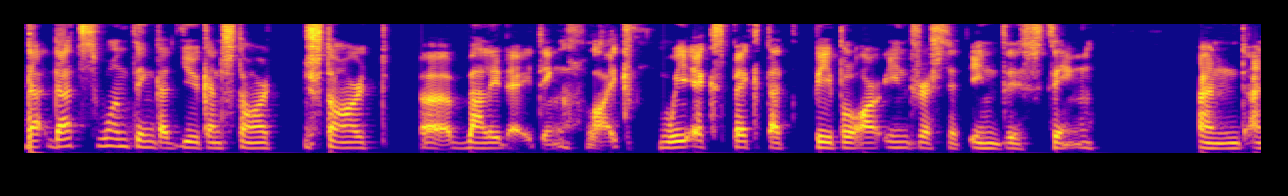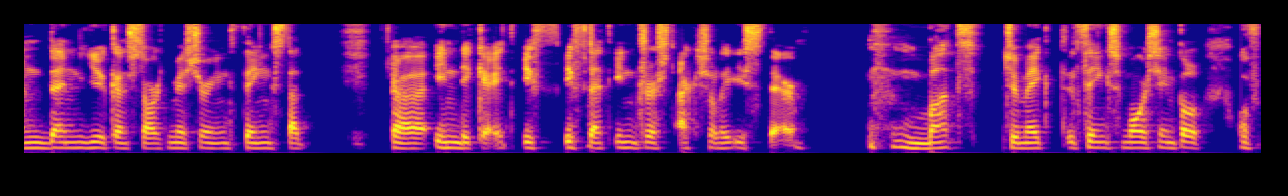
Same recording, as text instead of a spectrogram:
that that's one thing that you can start start uh, validating. Like we expect that people are interested in this thing, and and then you can start measuring things that uh, indicate if if that interest actually is there. but to make things more simple, of,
